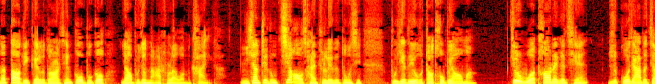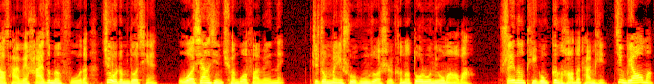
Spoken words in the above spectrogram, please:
那到底给了多少钱，够不够？要不就拿出来我们看一看。你像这种教材之类的东西，不也得有个招投标吗？就是我掏这个钱，是国家的教材，为孩子们服务的，就这么多钱。我相信全国范围内，这种美术工作室可能多如牛毛吧。谁能提供更好的产品，竞标吗？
